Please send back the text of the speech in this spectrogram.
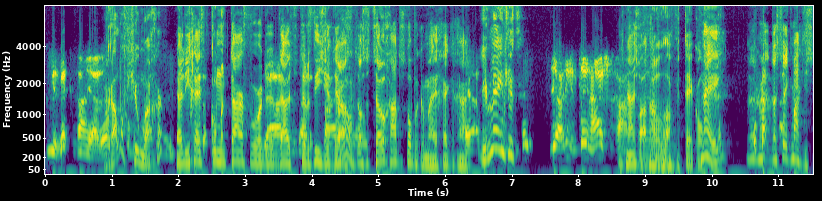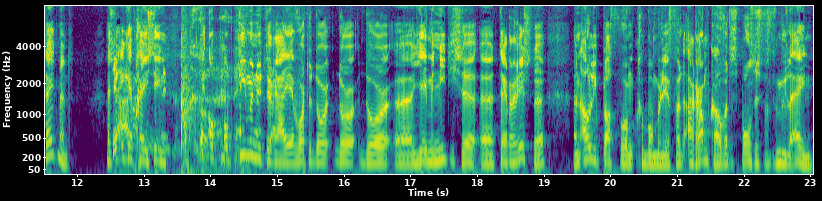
Die is weggegaan, ja. Dat- Ralf Schumacher? ja, die geeft commentaar voor de Ja, Duitse televisie. Zegt, ja, als, het zo gaat, dan stop ik ermee. Gekkigheid. Ja, Je meent het. Ja, die is meteen naar huis gegaan. Hij is Wat gegaan. een laffe tackle. Nee, dan steek- maak je statement. Hij zegt, ik heb geen zin. Op, op, op 10 minuten rijden wordt er door, door, door eh, Jemenitische eh, terroristen... een olieplatform gebombardeerd van Aramco... wat de sponsor is van Formule 1.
